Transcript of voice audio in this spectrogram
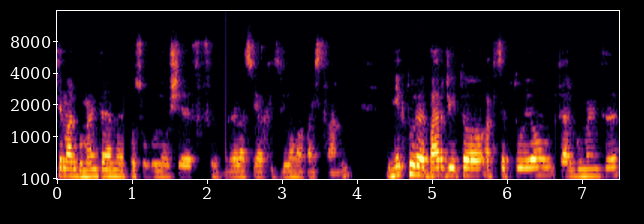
Tym argumentem posługują się w relacjach z wieloma państwami. Niektóre bardziej to akceptują, te argumenty,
